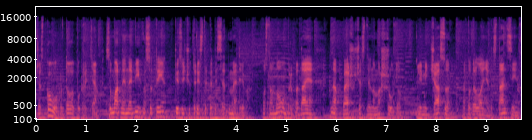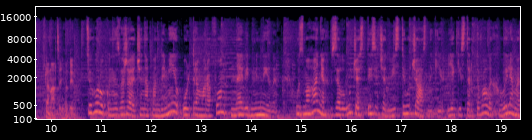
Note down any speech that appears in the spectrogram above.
частково ґрунтове покриття. Сумарний набіг висоти 1350 метрів. В основному припадає на першу частину маршруту. Ліміт часу на подолання дистанції 13 годин. Цього року, незважаючи на пандемію, ультрамарафон не відмінили. У змаганнях взяло участь 1200 учасників, які стартували хвилями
